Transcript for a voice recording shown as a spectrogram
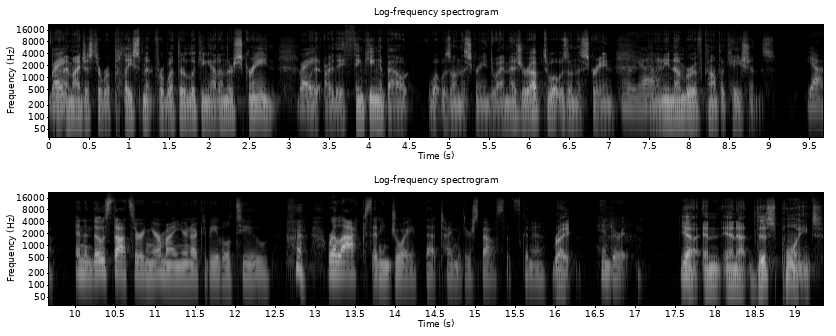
Right. Am I just a replacement for what they're looking at on their screen? Right. What, are they thinking about what was on the screen? Do I measure up to what was on the screen? Oh, yeah. And any number of complications. Yeah. And then those thoughts are in your mind, you're not going to be able to relax and enjoy that time with your spouse. That's going to Right. hinder it. Yeah, and and at this point,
